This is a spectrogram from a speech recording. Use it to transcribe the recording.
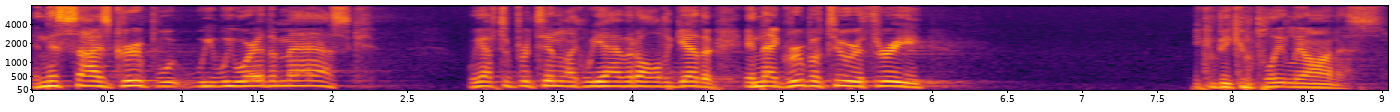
In this size group, we, we wear the mask. We have to pretend like we have it all together. In that group of two or three, you can be completely honest.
